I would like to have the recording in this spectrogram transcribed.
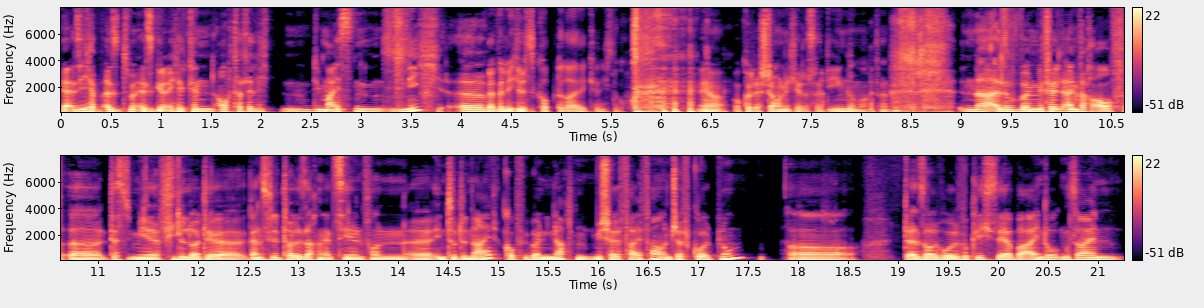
Ja, also ich habe, also, also ich kenne auch tatsächlich die meisten nicht. Ähm, Beverly Hills Cop 3 kenne ich noch. ja, oh Gott, erstaunlich, ja, dass er den gemacht hat. Na, also mir fällt einfach auf, äh, dass mir viele Leute ganz viele tolle Sachen erzählen von äh, Into the Night, Kopf über die Nacht mit Michelle Pfeiffer und Jeff Goldblum. Äh, der soll wohl wirklich sehr beeindruckend sein.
